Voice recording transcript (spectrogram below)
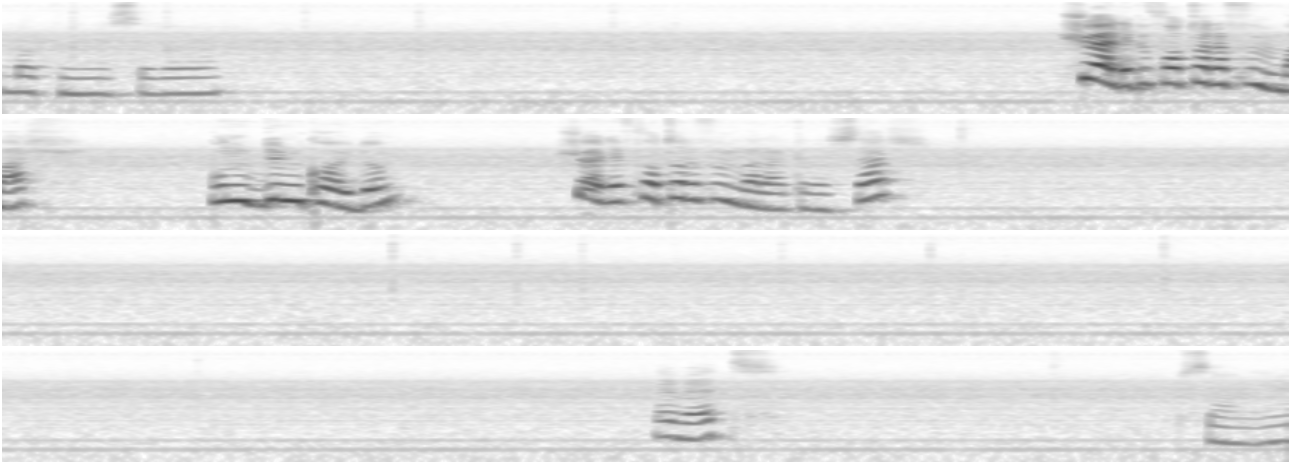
Bakın mesela. Şöyle bir fotoğrafım var. Bunu dün koydum. Şöyle fotoğrafım var arkadaşlar. Evet. Bir saniye.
